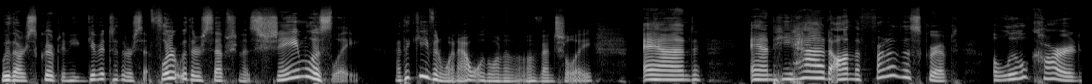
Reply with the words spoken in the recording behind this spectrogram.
with our script and he'd give it to the rece- flirt with the receptionist shamelessly i think he even went out with one of them eventually and and he had on the front of the script a little card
